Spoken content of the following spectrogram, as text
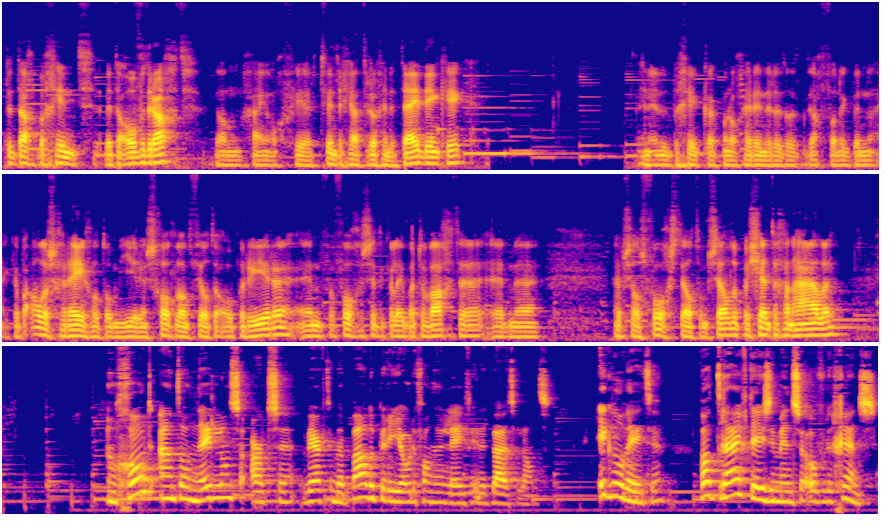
De dag begint met de overdracht. Dan ga je ongeveer 20 jaar terug in de tijd, denk ik. En in het begin kan ik me nog herinneren dat ik dacht van ik, ben, ik heb alles geregeld om hier in Schotland veel te opereren. En vervolgens zit ik alleen maar te wachten en uh, heb zelfs voorgesteld om zelf de patiënt te gaan halen. Een groot aantal Nederlandse artsen werkt een bepaalde periode van hun leven in het buitenland. Ik wil weten, wat drijft deze mensen over de grens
